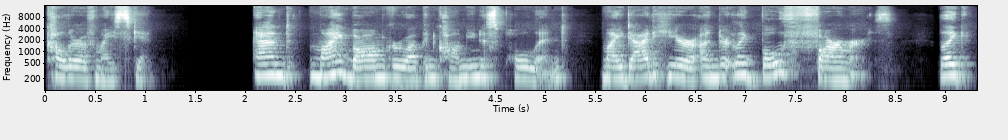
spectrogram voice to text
color of my skin. And my mom grew up in communist Poland. My dad here under like both farmers. Like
